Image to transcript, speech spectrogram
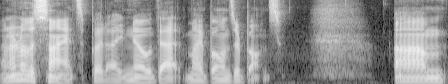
I don't know the science, but I know that my bones are bones. Um,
